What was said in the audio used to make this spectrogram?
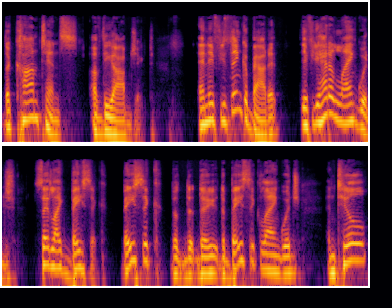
the contents of the object and if you think about it if you had a language say like basic basic the the, the, basic language until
